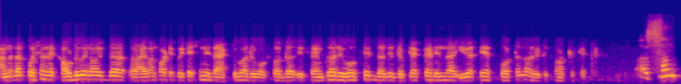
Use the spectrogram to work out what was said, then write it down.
another question, like how do we know if the I-140 petition is active or revoked? So the, if the employer revokes it, does it reflected in the USCIS portal or it is not reflected? Uh, some,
